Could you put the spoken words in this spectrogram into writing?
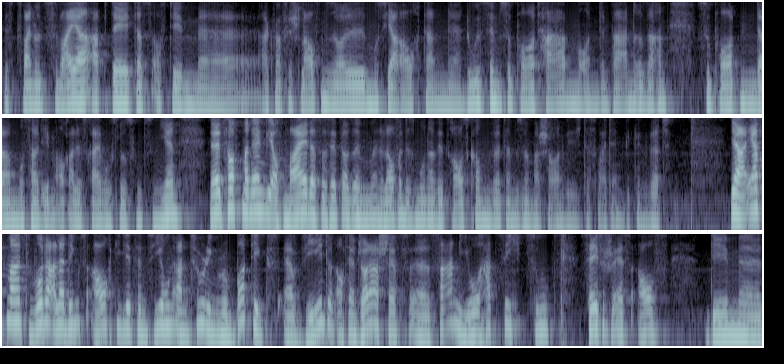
das 202er Update, das auf dem äh, Aquafish laufen soll, muss ja auch dann äh, Dual SIM Support haben und ein paar andere Sachen supporten. Da muss halt eben auch alles reibungslos funktionieren. Ja, jetzt hofft man irgendwie auf Mai, dass das jetzt also im, im Laufe des Monats jetzt rauskommen wird. Dann müssen wir mal schauen, wie sich das weiterentwickeln wird. Ja, erstmals wurde allerdings auch die Lizenzierung an Turing Robotics erwähnt und auch der Jolla-Chef äh, Sanio hat sich zu Selfish OS auf dem äh,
